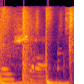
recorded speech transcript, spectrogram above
electroshocks.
